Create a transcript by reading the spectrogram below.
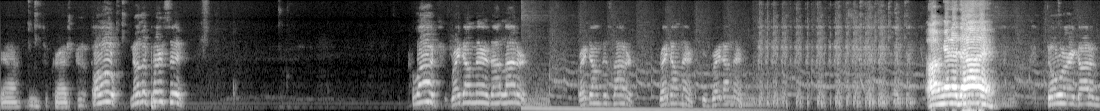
Yeah, it's a crash. Oh, another person! Clouch, right down there, that ladder. Right down this ladder. Right down there. He's right down there. I'm gonna die. Don't worry, I got him.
